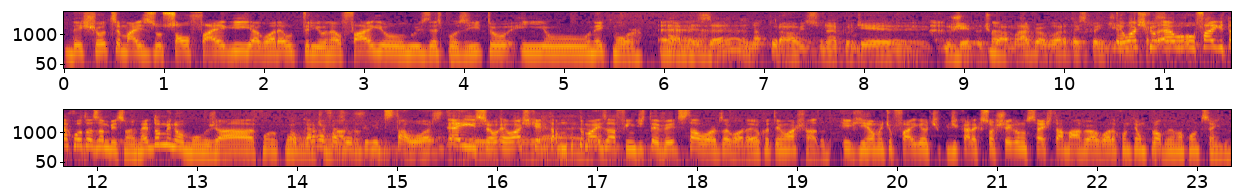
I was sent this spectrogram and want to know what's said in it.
deixou de ser mais o, só o Feige e agora é o trio, né? O Feige, o Luiz Desposito e o Nate Moore. É, é mas é natural isso, né? Porque o jeito, tipo, a Marvel agora tá expandindo. Eu acho que é, o Feige tá com outras ambições, né? Ele dominou o mundo já. Com, com o cara vai fazer um filme de Star Wars. Também, é isso, eu, eu acho que ele tá muito mais afim de TV de Star Wars agora. É o que eu tenho achado. E que realmente o Feige é o tipo de cara que só chega no set da Marvel agora quando tem um problema acontecendo.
